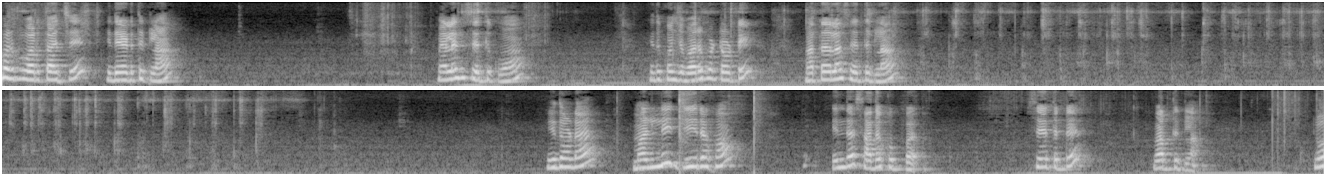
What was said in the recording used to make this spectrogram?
பருப்பு வறுத்தாச்சு. இதை எடுத்துக்கலாம். மிளகு சேர்த்துக்குவோம். இது கொஞ்சம் வறுபட்டோட்டி மற்றதெல்லாம் சேர்த்துக்கலாம். இதோட மல்லி ஜீரகம் இந்த சதக்குப்பை சேர்த்துட்டு வறுத்துக்கலாம். லோ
